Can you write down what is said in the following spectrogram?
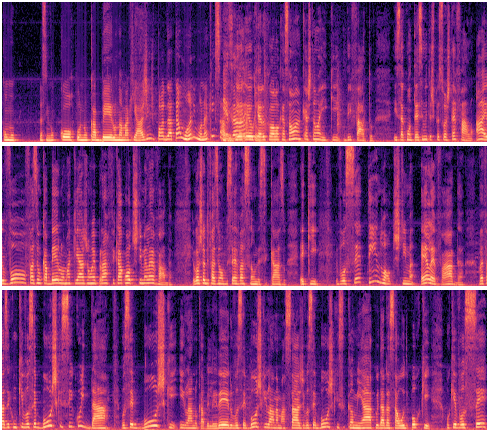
como assim, no corpo, no cabelo, na maquiagem, pode dar até um ânimo, né? Quem sabe? Exato. Eu, eu quero colocar só uma questão aí, que de fato isso acontece e muitas pessoas até falam: ah, eu vou fazer um cabelo, uma maquiagem é para ficar com a autoestima elevada. Eu gostaria de fazer uma observação nesse caso: é que você tendo autoestima elevada, vai fazer com que você busque se cuidar, você busque ir lá no cabeleireiro, você busque ir lá na massagem, você busque se caminhar, cuidar da saúde. Por quê? Porque você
